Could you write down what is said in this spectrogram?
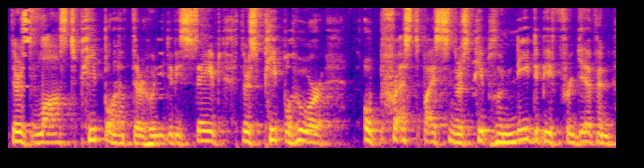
There's lost people out there who need to be saved. There's people who are oppressed by sin. There's people who need to be forgiven.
